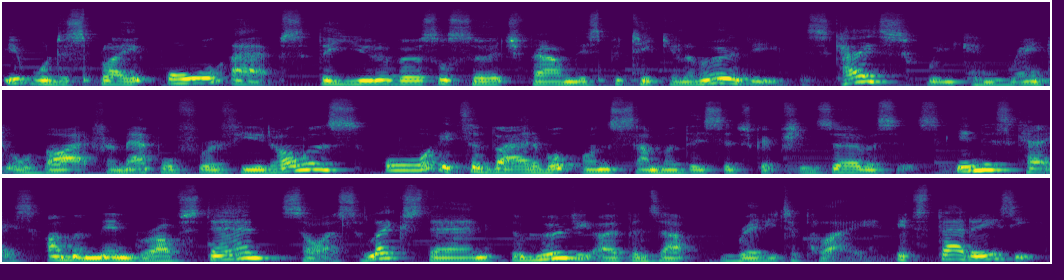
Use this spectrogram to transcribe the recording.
it will display all apps the Universal Search found this particular movie. In this case, we can rent or buy it from Apple for a few dollars, or it's available on some of the subscription services. In this case, I'm a member of Stan, so I select Stan, the movie opens up ready to play. It's that easy.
